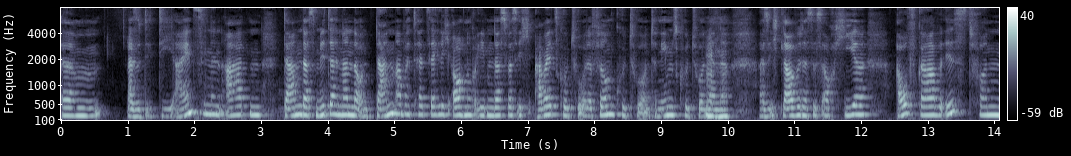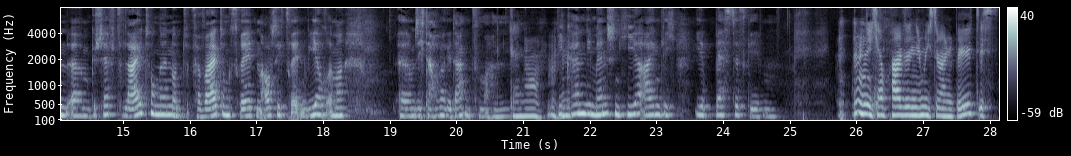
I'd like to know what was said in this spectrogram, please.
ähm, also die, die, einzelnen Arten, dann das Miteinander und dann aber tatsächlich auch noch eben das, was ich Arbeitskultur oder Firmenkultur, Unternehmenskultur nenne. Mhm. Also ich glaube, dass es auch hier Aufgabe ist von ähm, Geschäftsleitungen und Verwaltungsräten, Aufsichtsräten, wie auch immer, ähm, sich darüber Gedanken zu machen. Genau. Mhm. Wie können die Menschen hier eigentlich ihr Bestes geben? Ich habe gerade nämlich so ein Bild, das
